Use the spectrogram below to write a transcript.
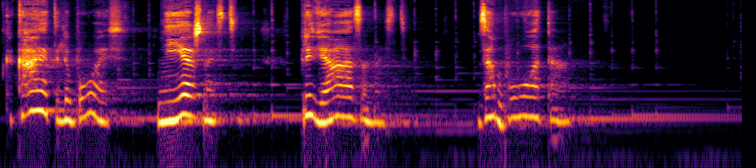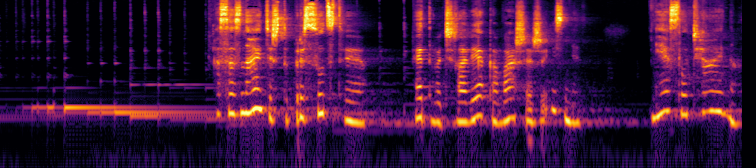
Какая это любовь, нежность, привязанность, забота. Осознайте, что присутствие этого человека в вашей жизни не случайно.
